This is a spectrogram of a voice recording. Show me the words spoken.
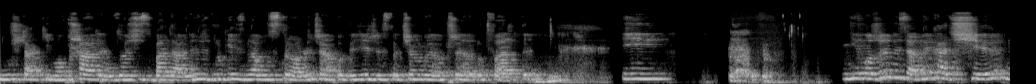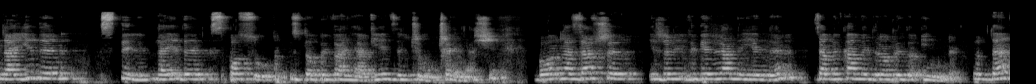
już takim obszarem dość zbadanym, z drugiej znowu strony trzeba powiedzieć, że jest to ciągle obszar otwarty. I nie możemy zamykać się na jeden styl, na jeden sposób zdobywania wiedzy czy uczenia się, bo on nas zawsze, jeżeli wybieramy jeden, zamykamy drogę do innych, prawda?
